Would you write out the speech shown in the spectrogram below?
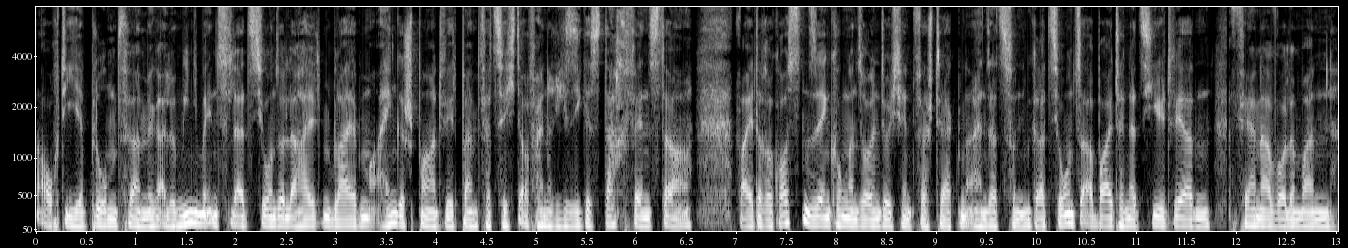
Auch die blumenförmige Aluminiuminstallation soll erhalten bleiben. Eingespart wird beim Verzicht auf ein riesiges Dachfenster. Weitere Kostensenkungen sollen durch den verstärkten Einsatz von Migrationsarbeitern erzielt werden. Ferner wolle man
